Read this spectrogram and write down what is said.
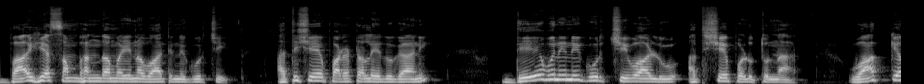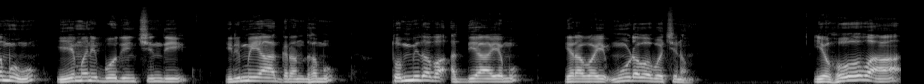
బాహ్య సంబంధమైన వాటిని గూర్చి అతిశయపడటలేదు కానీ దేవునిని గూర్చి వాళ్ళు అతిశయపడుతున్నారు. వాక్యము ఏమని బోధించింది? ఇర్మియా గ్రంథము తొమ్మిదవ అధ్యాయము ఇరవై మూడవ వచనం. యహోవా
